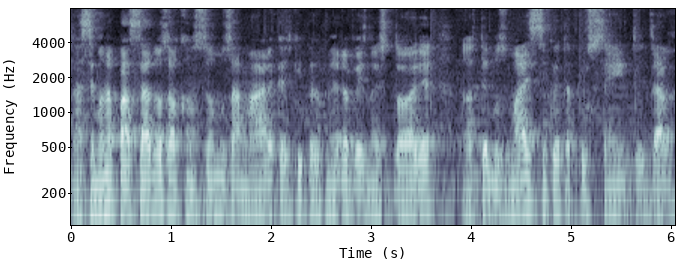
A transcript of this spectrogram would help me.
na semana passada nós alcançamos a marca de que pela primeira vez na história nós temos mais de 50% da,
